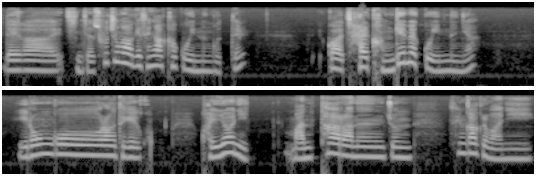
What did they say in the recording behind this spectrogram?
내가 진짜 소중하게 생각하고 있는 것들과 잘 관계 맺고 있느냐 이런 거랑 되게 과- 관련이 많다라는 좀 생각을 많이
